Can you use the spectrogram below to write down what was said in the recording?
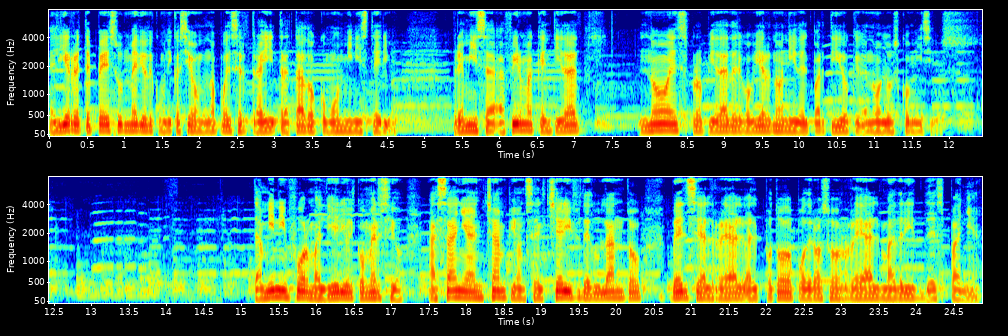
El IRTP es un medio de comunicación, no puede ser tratado como un ministerio. Premisa, afirma que entidad no es propiedad del gobierno ni del partido que ganó los comicios. También informa el diario El Comercio, hazaña en Champions, el sheriff de Dulanto vence al Real, al todopoderoso Real Madrid de España.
